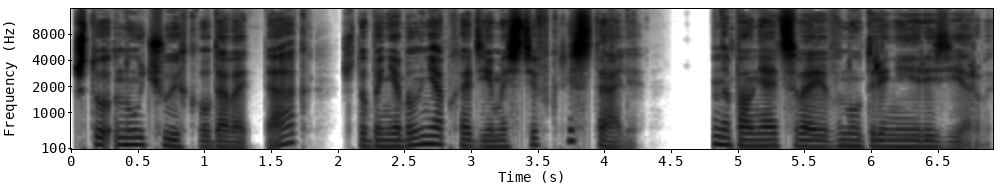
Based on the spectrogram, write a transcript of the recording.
что научу их колдовать так, чтобы не было необходимости в кристалле наполнять свои внутренние резервы.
